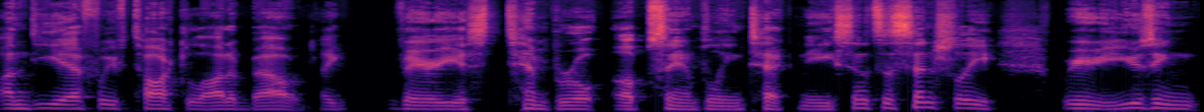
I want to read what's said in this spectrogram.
on df we've talked a lot about like various temporal upsampling techniques and it's essentially where you're using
